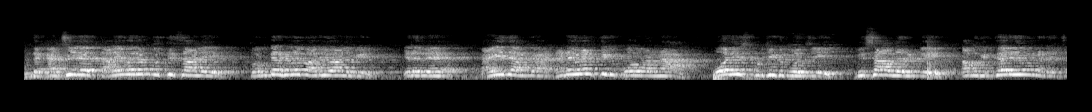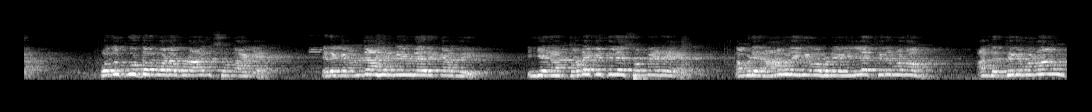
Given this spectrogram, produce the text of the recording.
இந்த கட்சியில தலைவரும் புத்திசாலி தொண்டர்களும் அறிவாளிகள். எனவே கைது அங்க நினைவேற்றத்துக்கு போகணும்னா போலீஸ் பிடிச்சிட்டு போச்சு. மிசாவில் இருக்கு. நமக்கு தெரியும் நினைச்சான் பொதுக்கூட்டம் போடக்கூடாதுன்னு சொன்னாங்க. எனக்கு நன்றாக நினைவில் இருக்கிறது. இங்கே நான் தொடக்கத்திலே சொன்னேனே. நம்முடைய ராமலிங்கம் அவருடைய இல்ல திருமணம். அந்த திருமணம்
